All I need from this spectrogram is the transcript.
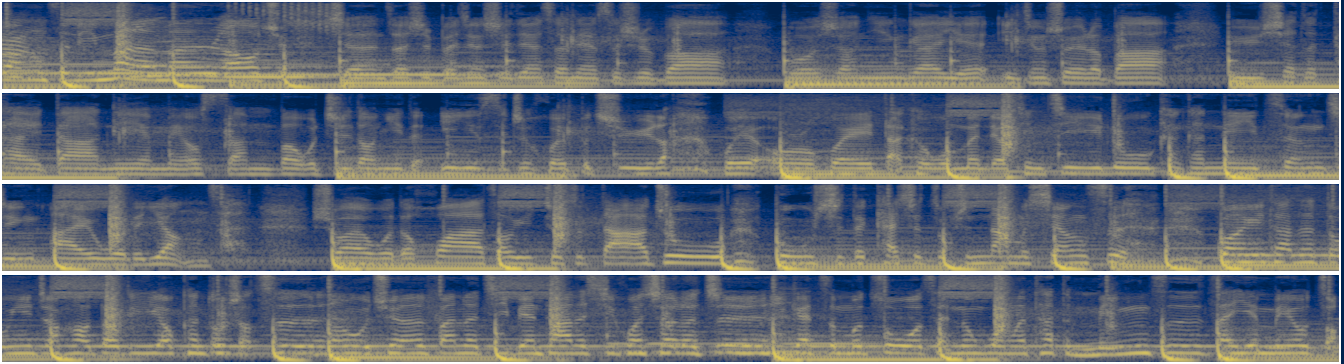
房子里慢慢现在是北京时间三点四十八，我想你应该也已经睡了吧。雨下的太大，你也没有伞吧？我知道你的意思，这回不去了。我也偶尔会打开我们聊天记录，看看你曾经爱。我的样子，说爱我的话早已就此打住。故事的开始总是那么相似。关于他的抖音账号到底要看多少次？朋友圈翻了几遍他的喜欢设了置。你该怎么做才能忘了他的名字？再也没有早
